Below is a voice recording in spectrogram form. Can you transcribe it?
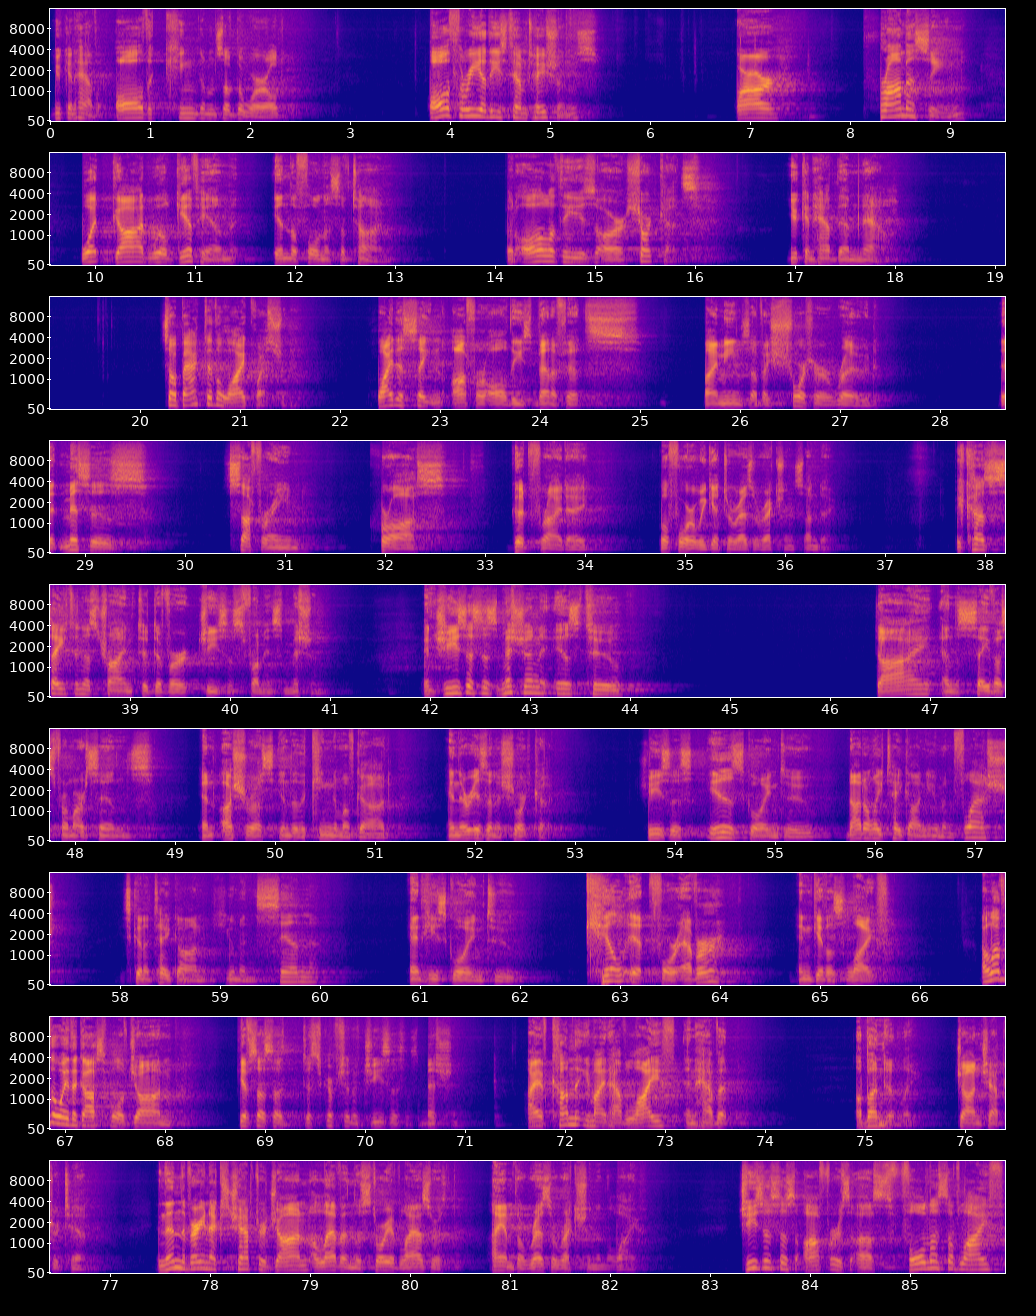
you can have all the kingdoms of the world. All three of these temptations are promising what God will give him in the fullness of time. But all of these are shortcuts. You can have them now. So, back to the why question why does Satan offer all these benefits by means of a shorter road that misses suffering, cross, Good Friday before we get to Resurrection Sunday? Because Satan is trying to divert Jesus from his mission. And Jesus' mission is to die and save us from our sins and usher us into the kingdom of God. And there isn't a shortcut. Jesus is going to not only take on human flesh, he's going to take on human sin, and he's going to kill it forever and give us life. I love the way the Gospel of John gives us a description of Jesus' mission. I have come that you might have life and have it abundantly. John chapter 10. And then the very next chapter, John 11, the story of Lazarus, I am the resurrection and the life. Jesus offers us fullness of life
